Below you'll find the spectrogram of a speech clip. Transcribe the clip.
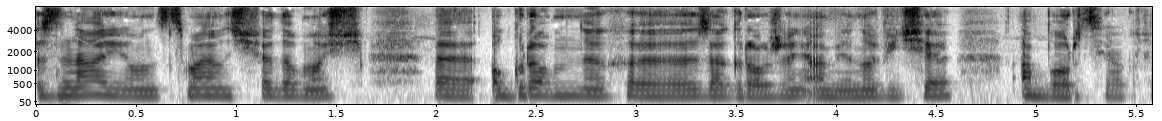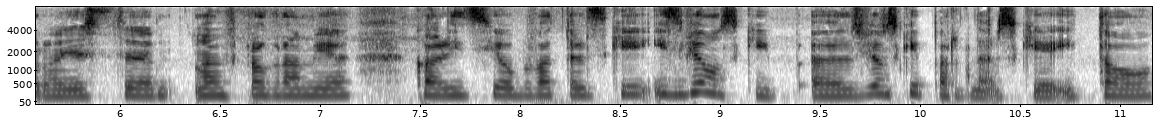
znając, mając świadomość e, ogromnych e, zagrożeń, a mianowicie aborcja, która jest e, w programie Koalicji Obywatelskiej i związki, e, związki partnerskie i to,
